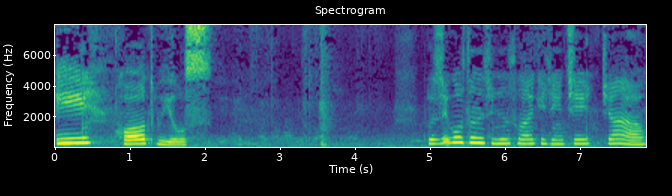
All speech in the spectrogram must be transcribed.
E Hot Wheels. Se você gostou desse vídeo, like, gente. Tchau.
